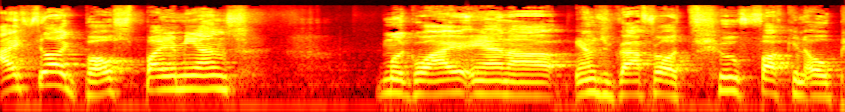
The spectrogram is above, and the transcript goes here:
I feel like both Spider-Mans Maguire and uh, Andrew Garfield are too fucking OP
